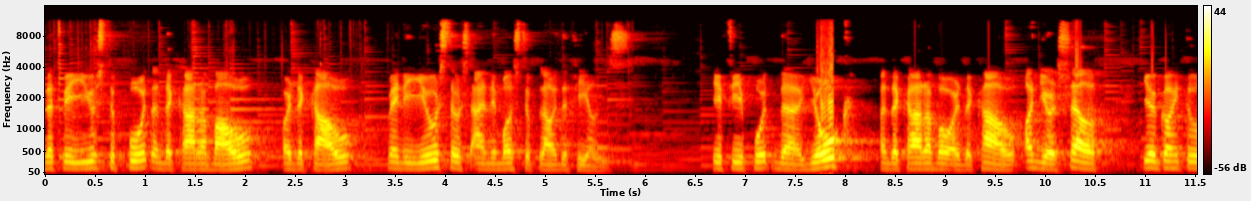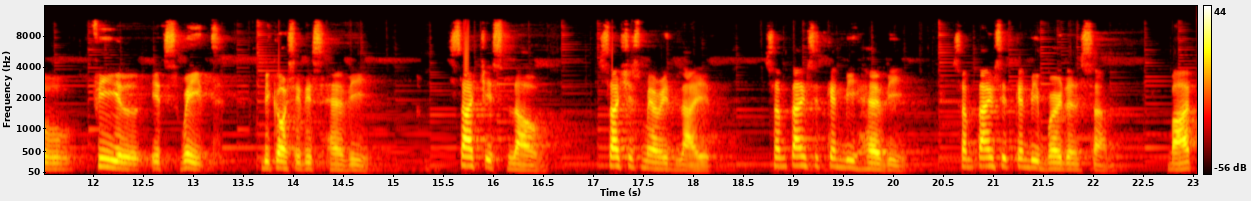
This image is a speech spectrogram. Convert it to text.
that we used to put on the carabao or the cow when we use those animals to plow the fields. If you put the yoke on the carabao or the cow on yourself, you're going to feel its weight because it is heavy. Such is love. Such is married life. Sometimes it can be heavy. Sometimes it can be burdensome, but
